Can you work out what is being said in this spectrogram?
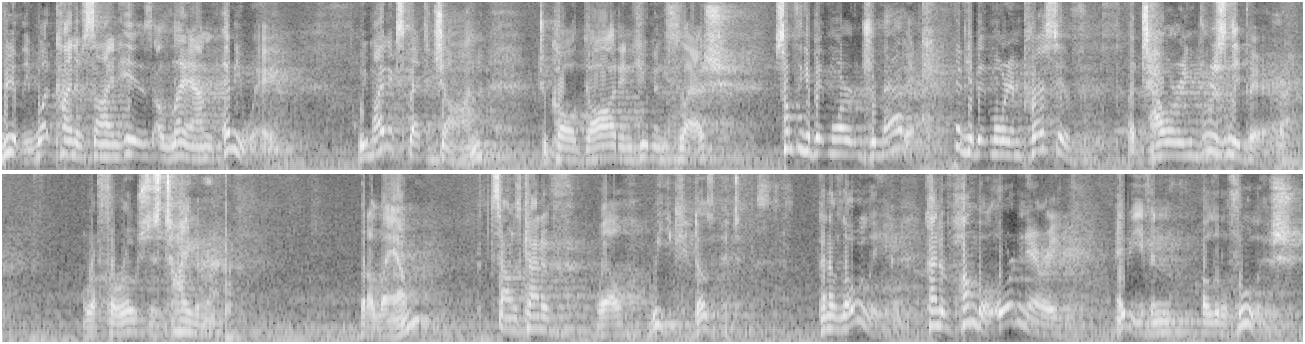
Really, what kind of sign is a lamb anyway? We might expect John to call God in human flesh something a bit more dramatic, maybe a bit more impressive, a towering grizzly bear or a ferocious tiger. But a lamb? It sounds kind of, well, weak, doesn't it? Kind of lowly, kind of humble, ordinary, maybe even a little foolish.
